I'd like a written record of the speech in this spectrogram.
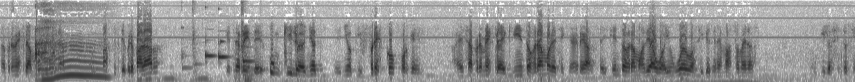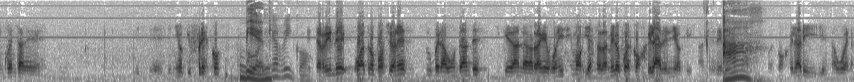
Una premezcla muy buena, muy fácil de preparar, que te rinde un kilo de, ño- de gnocchi fresco, porque a esa premezcla de 500 gramos le tienes que agregar 600 gramos de agua y un huevo, así que tenés más o menos un kilo 150 de, de, de- de gnocchi fresco. Bien. Qué rico. que te rinde cuatro porciones súper abundantes y quedan, la verdad que buenísimo, y hasta también lo puedes congelar el gnocchi antes de Ah. lo puedes congelar y, y está bueno.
